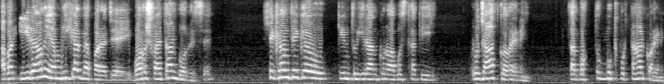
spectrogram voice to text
আবার ইরান আমেরিকার ব্যাপারে যে বড় শয়তান বলেছে সেখান থেকেও কিন্তু ইরান কোনো অবস্থাতেই রোজাত করেনি তার বক্তব্য প্রত্যাহার করেনি।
